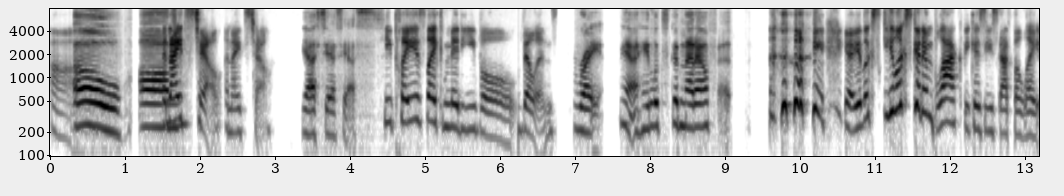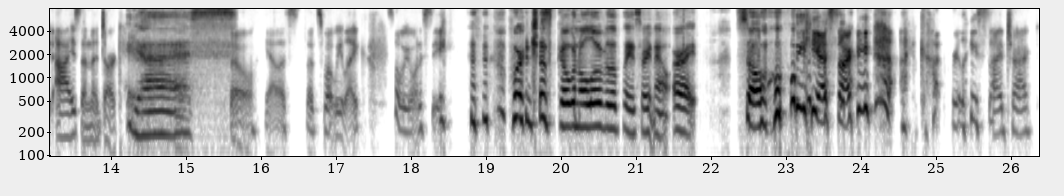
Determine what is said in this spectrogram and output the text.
Um, Oh, um, A Knight's Tale. A Knight's Tale. Yes, yes, yes. He plays like medieval villains. Right. Yeah, he looks good in that outfit. yeah, he looks he looks good in black because he's got the light eyes and the dark hair. Yes. So yeah, that's that's what we like. That's what we want to see. We're just going all over the place right now. All right. So, yeah, sorry. I got really sidetracked.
